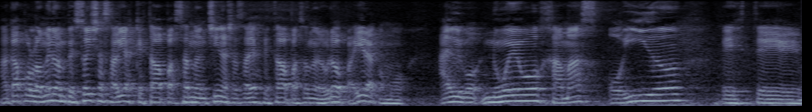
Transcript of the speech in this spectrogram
acá por lo menos empezó y ya sabías que estaba pasando en China, ya sabías que estaba pasando en Europa. Y era como algo nuevo, jamás oído. Este.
